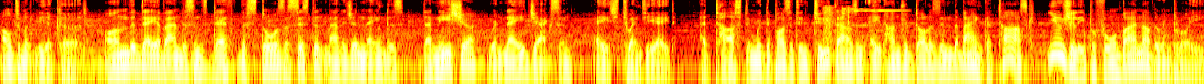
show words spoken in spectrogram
ultimately occurred. On the day of Anderson's death, the store's assistant manager, named as Danisha Renee Jackson, aged 28, had tasked him with depositing $2,800 in the bank, a task usually performed by another employee.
